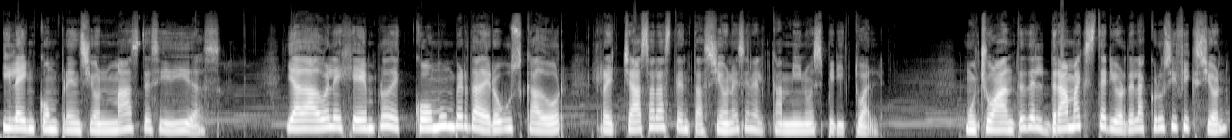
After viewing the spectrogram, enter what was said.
y la incomprensión más decididas, y ha dado el ejemplo de cómo un verdadero buscador rechaza las tentaciones en el camino espiritual. Mucho antes del drama exterior de la crucifixión,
